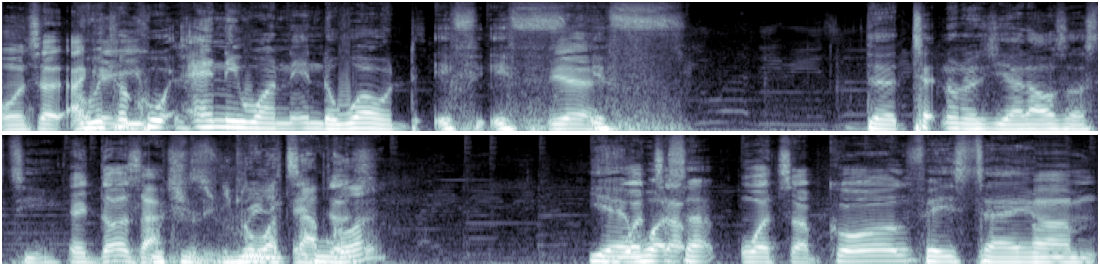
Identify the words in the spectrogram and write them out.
or so I we can can call anyone in the world if if Yeah. if the technology allows us to. It does Which is actually. You go Really WhatsApp does. call. Yeah, WhatsApp, WhatsApp, WhatsApp call. FaceTime. Um,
